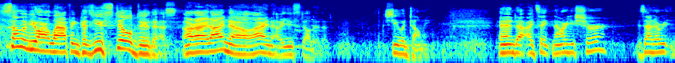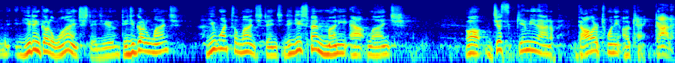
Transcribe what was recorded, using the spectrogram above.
some of you aren't laughing because you still do this. All right. I know. I know. You still do this. She would tell me. And uh, I'd say, Now, are you sure? Is that every. You didn't go to lunch, did you? Did you go to lunch? You went to lunch, didn't you? Did you spend money at lunch? Well, just give me that dollar twenty. Okay, got it.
